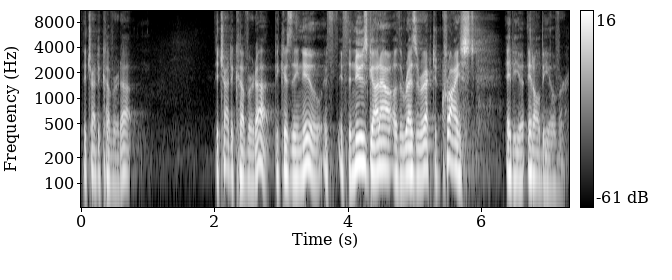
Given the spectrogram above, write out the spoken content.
They tried to cover it up. They tried to cover it up because they knew if, if the news got out of the resurrected Christ, it'd, be, it'd all be over.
